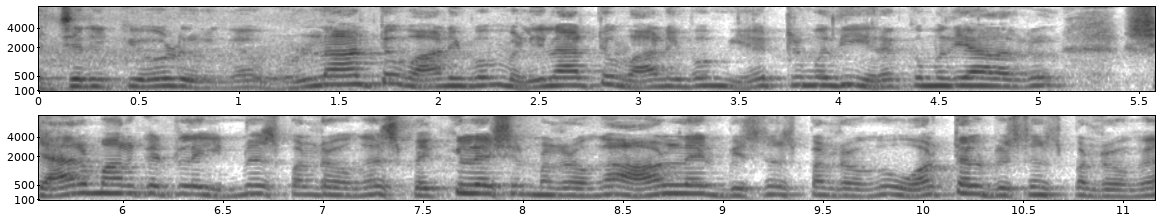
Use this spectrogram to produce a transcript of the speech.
எச்சரிக்கையோடு இருங்க. உள்நாட்டு வாணிபம் வெளிநாட்டு வாணிபம் ஏற்றுமதி இறக்குமதியாளர்கள் ஷேர் மார்க்கெட்டில் இன்வெஸ்ட் பண்ணுறவங்க ஸ்பெக்குலேஷன் பண்ணுறவங்க ஆன்லைன் பிஸ்னஸ் பண்ணுறவங்க ஹோட்டல் பிஸ்னஸ் பண்ணுறவங்க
